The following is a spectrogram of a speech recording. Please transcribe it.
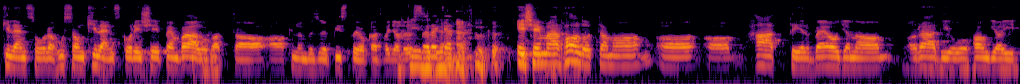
9 óra 29-kor, és éppen válogatta a különböző pisztolyokat vagy a lőszereket. És én már hallottam a, a, a háttérbe, hogyan a, a rádió hangjai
